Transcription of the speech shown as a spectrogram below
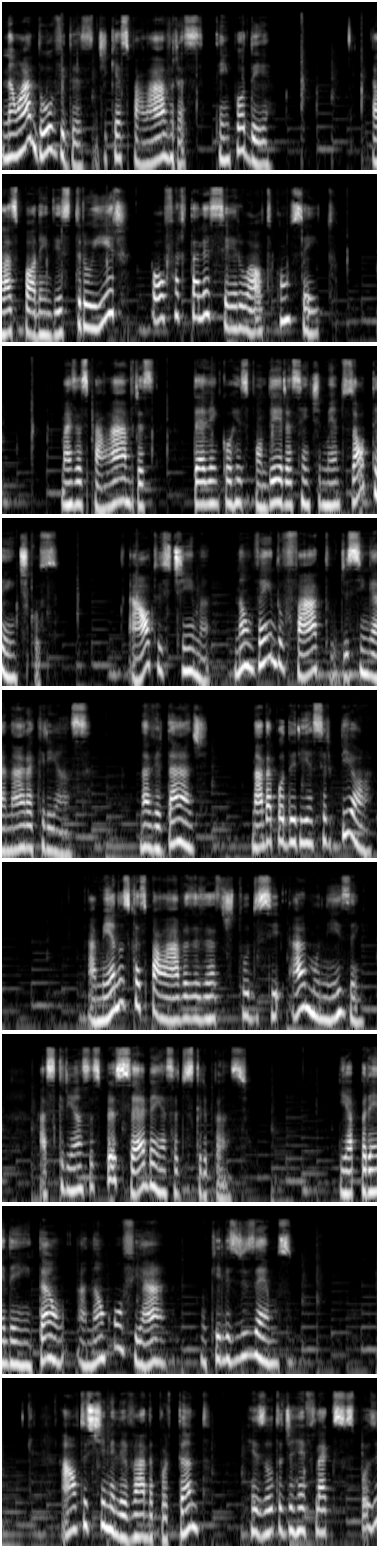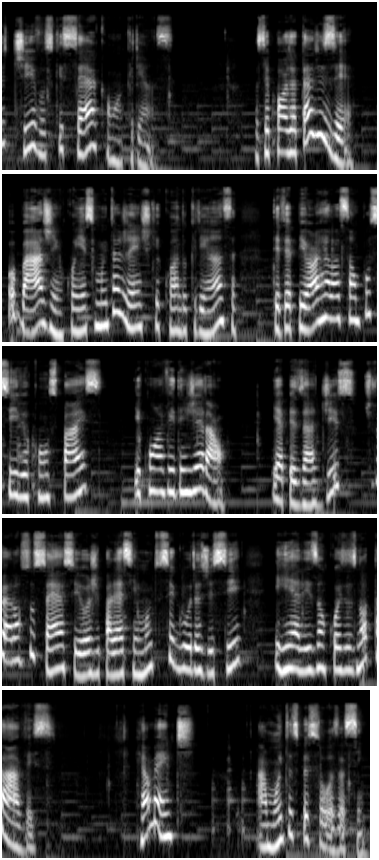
Não há dúvidas de que as palavras têm poder. Elas podem destruir ou fortalecer o autoconceito. Mas as palavras devem corresponder a sentimentos autênticos. A autoestima não vem do fato de se enganar a criança. Na verdade, nada poderia ser pior. A menos que as palavras e as atitudes se harmonizem, as crianças percebem essa discrepância e aprendem então a não confiar no que lhes dizemos. A autoestima elevada, portanto, resulta de reflexos positivos que cercam a criança. Você pode até dizer: bobagem, eu conheço muita gente que, quando criança, teve a pior relação possível com os pais e com a vida em geral. E apesar disso, tiveram sucesso e hoje parecem muito seguras de si e realizam coisas notáveis. Realmente, há muitas pessoas assim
